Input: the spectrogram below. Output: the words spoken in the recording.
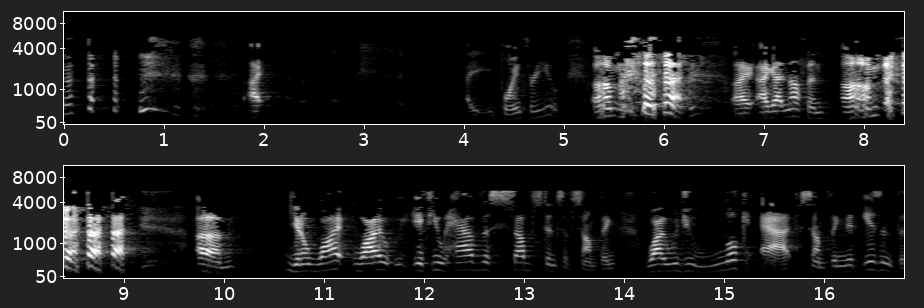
Point for you. Um, I, I got nothing. Um, um, you know, why, why, if you have the substance of something, why would you look at something that isn't the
